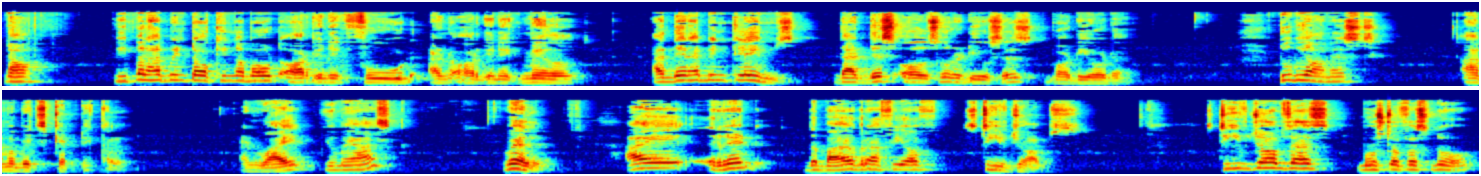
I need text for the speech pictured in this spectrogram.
Now, people have been talking about organic food and organic milk, and there have been claims that this also reduces body odor. To be honest, I'm a bit skeptical. And why, you may ask? Well, I read the biography of Steve Jobs. Steve Jobs, as most of us know,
